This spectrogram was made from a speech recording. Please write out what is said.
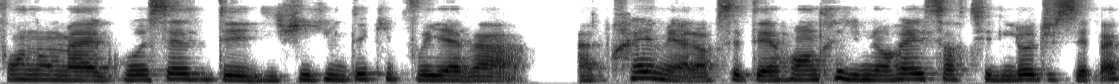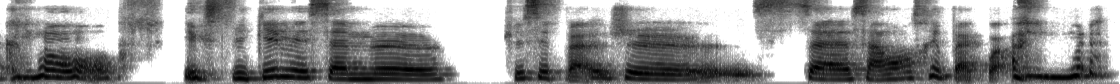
pendant ma grossesse des difficultés qu'il pouvait y avoir après, mais alors c'était rentré d'une oreille, sorti de l'autre, je sais pas comment expliquer, mais ça me, je sais pas, je, ça, ça rentrait pas quoi.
